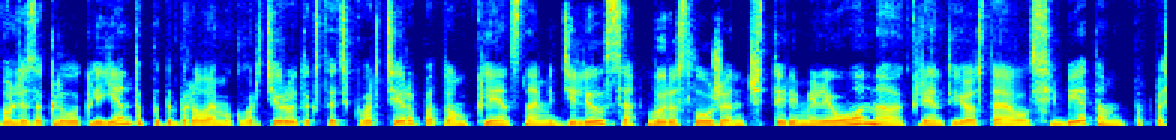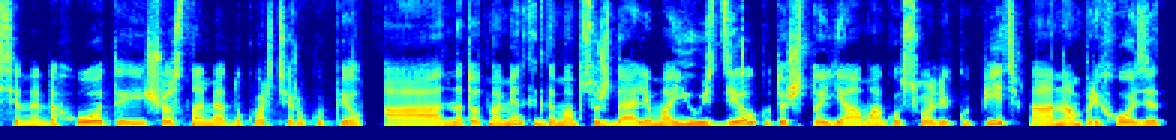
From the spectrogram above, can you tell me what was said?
Оля закрыла клиента, подобрала ему квартиру. Это, кстати, квартира квартира, потом клиент с нами делился, выросла уже на 4 миллиона, клиент ее оставил себе там под пассивный доход и еще с нами одну квартиру купил. А на тот момент, когда мы обсуждали мою сделку, то есть что я могу с Олей купить, а нам приходят,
